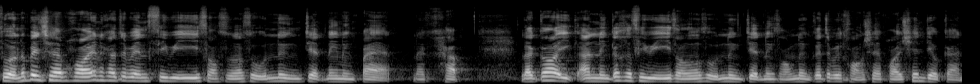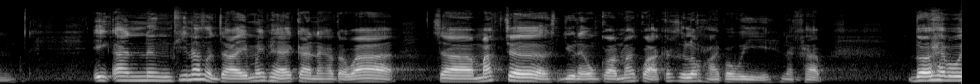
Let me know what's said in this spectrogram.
ส่วนถ้าเป็น SharePoint นะครับ จะเป็น CVE 20017118 นะครับ แล้วก็อีกอันหนึ่งก็คือ CVE 20017121 ก็จะเป็นของ SharePoint เช่นเดียวกัน อีกอันหนึ่งที่น่าสนใจไม่แพ้กันนะครับ แต่ว่าจะมักเจออยู่ในองค์กรมากกว่าก็คือเรื่อง Hyper-V นะครับ โดย Hyper-V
